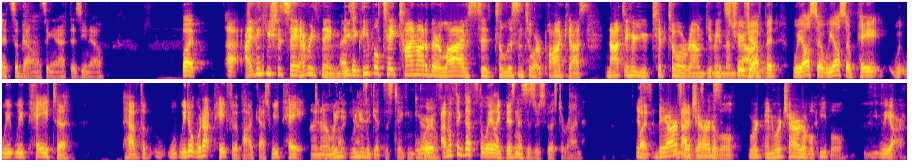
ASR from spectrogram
it's a balancing act as you know but uh, I think you should say everything. I These think, people take time out of their lives to to listen to our podcast, not to hear you tiptoe around giving it's them. It's true, value. Jeff. But we also we also pay we we pay to have the we don't we're not paid for the podcast we pay i know we need, we need to get this taken care we're, of i don't think that's the way like businesses are supposed to run it's, but they are if they're charitable we're and we're charitable people we are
